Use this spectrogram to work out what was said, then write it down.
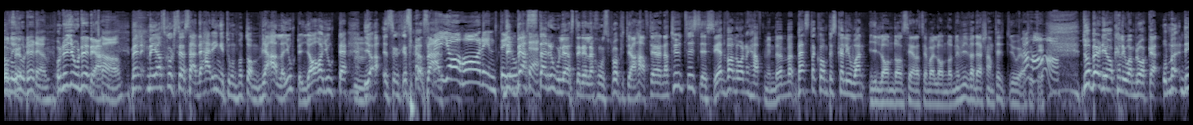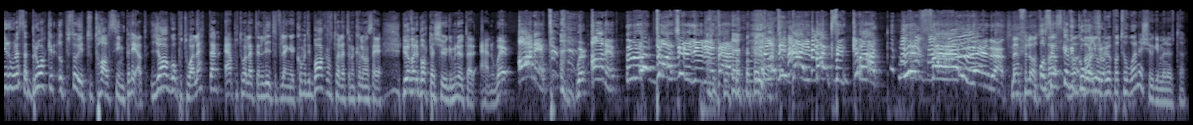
Och nu gjorde det det. Och nu gjorde det det. Ja. Men, men jag ska också säga så här, det här är inget ont mot dem. Vi har alla gjort det. Jag har gjort det. Jag ska, ska säga så här. Nej, jag har inte Det gjort bästa, det. roligaste relationsspråket jag har haft. Jag har naturligtvis i sedvanlig ordning haft min bästa kompis Karl-Johan i London senast jag var i London. När vi var där samtidigt, du och jag. Titti. Då började jag och Karl-Johan bråka. Och det roligaste är att bråken uppstår i total simpelhet. Jag går på toaletten, är på toaletten lite för länge, kommer tillbaka från toaletten och Karl-Johan säger Du har varit borta 20 minuter. And we're on it! We're on it! Vadå 20 minuter? Jag var typ där i max en kvart! Vad fan är det? Men förlåt, Och sen ska vi vad, gå vad gjorde du på toan i 20 minuter?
